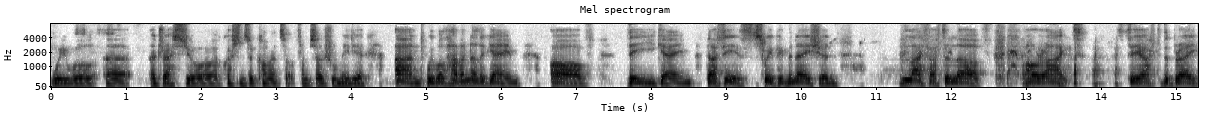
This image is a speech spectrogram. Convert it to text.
We will uh, address your questions and comments from social media, and we will have another game of the game that is sweeping the nation. Life after love. All right. See you after the break.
